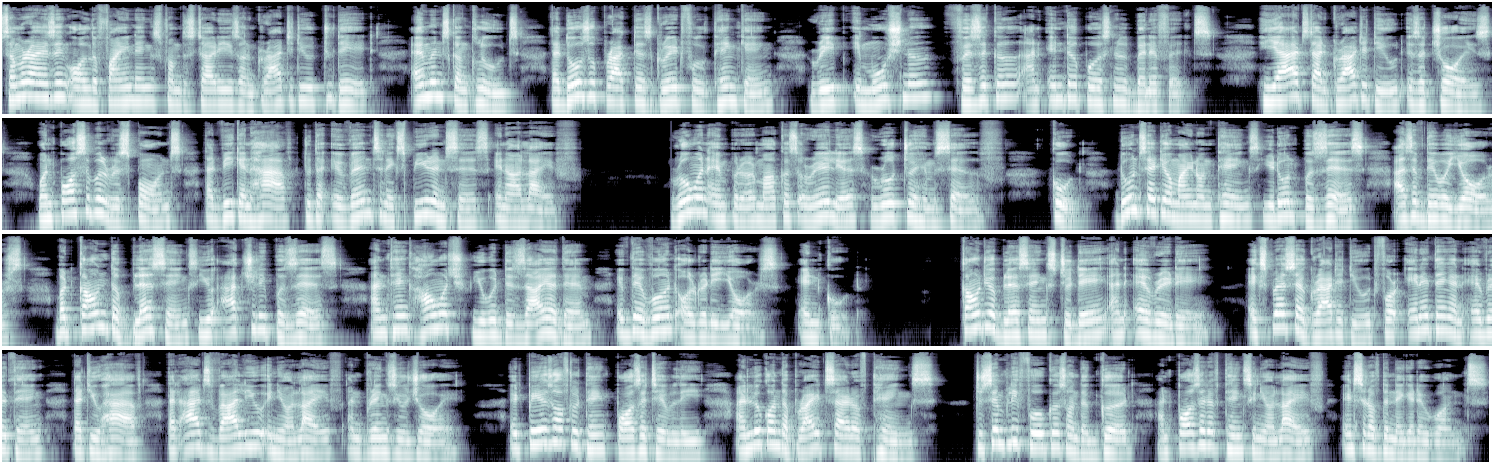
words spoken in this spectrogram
Summarizing all the findings from the studies on gratitude to date, Emmons concludes that those who practice grateful thinking reap emotional, physical, and interpersonal benefits. He adds that gratitude is a choice, one possible response that we can have to the events and experiences in our life. Roman Emperor Marcus Aurelius wrote to himself, quote, Don't set your mind on things you don't possess as if they were yours, but count the blessings you actually possess and think how much you would desire them if they weren't already yours. End quote. Count your blessings today and every day. Express your gratitude for anything and everything that you have that adds value in your life and brings you joy. It pays off to think positively and look on the bright side of things, to simply focus on the good and positive things in your life instead of the negative ones.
